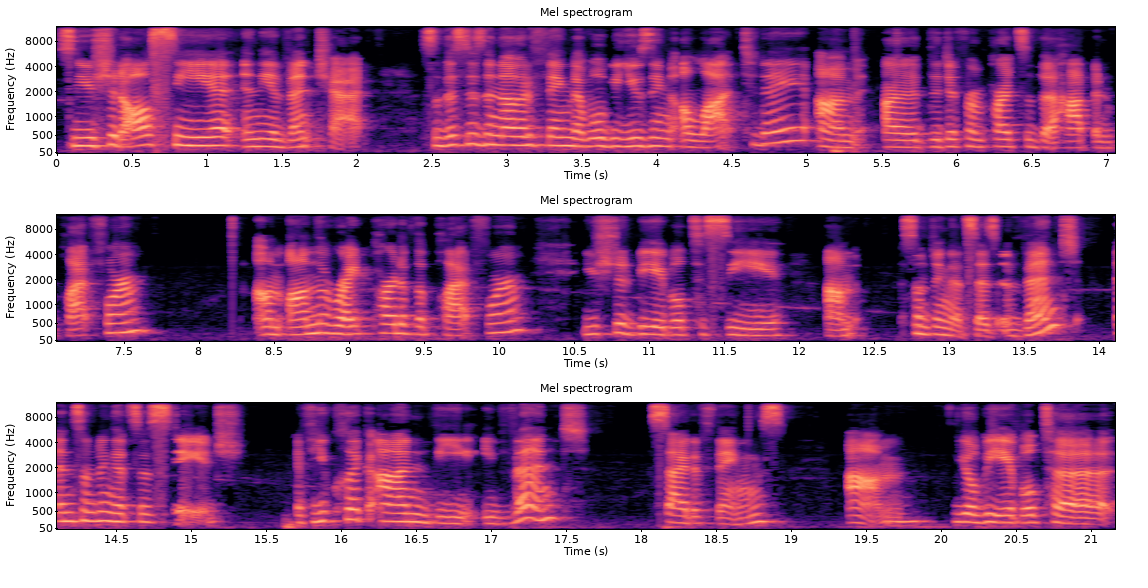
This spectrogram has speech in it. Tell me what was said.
So you should all see it in the event chat. So this is another thing that we'll be using a lot today um, are the different parts of the Hopin platform. Um, on the right part of the platform, you should be able to see um, something that says event and something that says stage. If you click on the event side of things, um, you'll be able to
